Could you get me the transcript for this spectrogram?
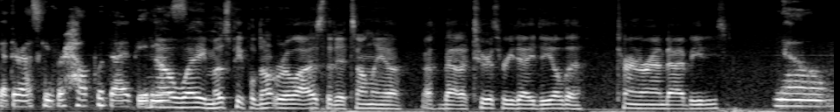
Yet they're asking for help with diabetes. No way. Most people don't realize that it's only a about a two or three day deal to turn around diabetes. No.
